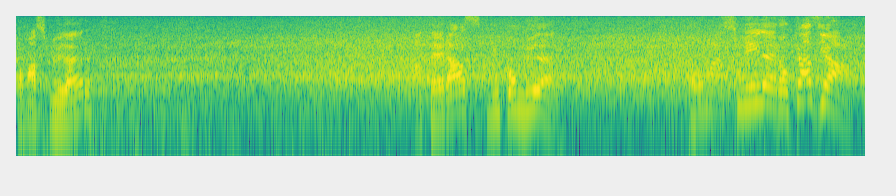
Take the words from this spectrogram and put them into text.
Thomas Müller. A teraz piłką Müller. Thomas Miller, okazja!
